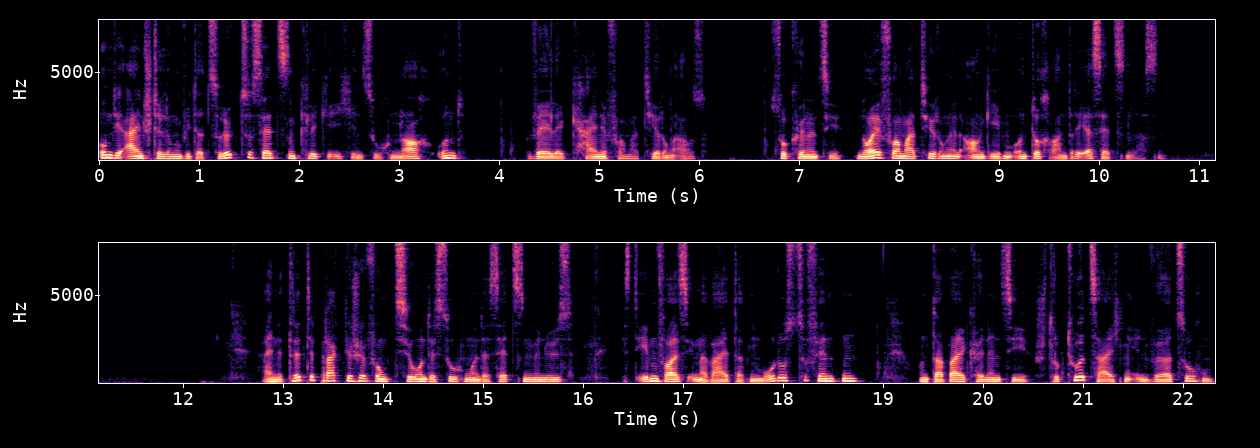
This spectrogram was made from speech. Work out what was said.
Um die Einstellungen wieder zurückzusetzen, klicke ich in Suchen nach und wähle keine Formatierung aus. So können Sie neue Formatierungen angeben und durch andere ersetzen lassen. Eine dritte praktische Funktion des Suchen und Ersetzen Menüs ist ebenfalls im erweiterten Modus zu finden und dabei können Sie Strukturzeichen in Word suchen.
